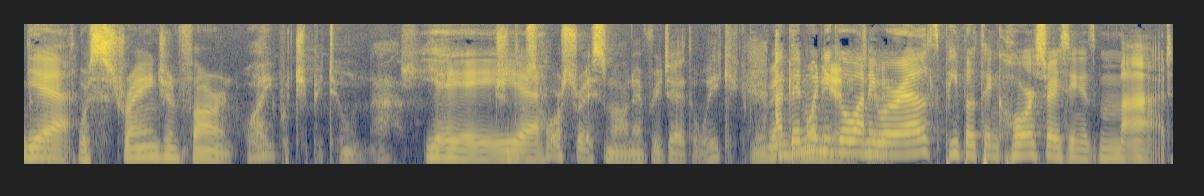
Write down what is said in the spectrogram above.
Yeah. was strange and foreign. Why would you be doing that? Yeah, yeah, yeah. Yeah. There's horse racing on every day of the week. You can be And then when you go any day. anywhere else, people think horse racing is mad.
